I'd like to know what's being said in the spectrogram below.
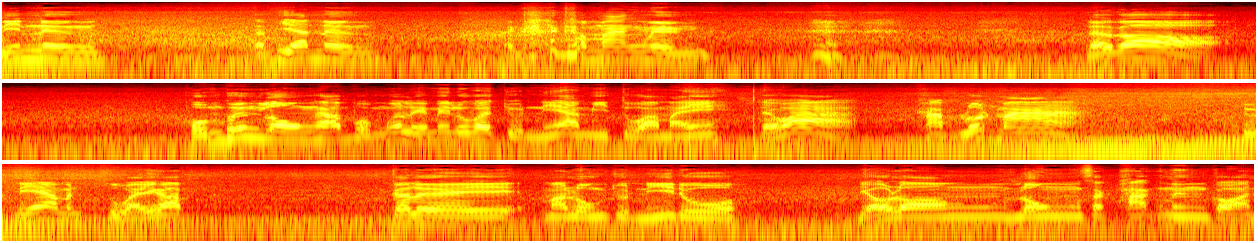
นินหนึ่งตะเพียนหนึ่ง แล้วก็กระมังหนึ่ง แล้วก็ ผมเพิ่งลงครับ ผมก็เลยไม่รู้ว่าจุดนี้มีตัวไหม แต่ว่าขับรถมา จุดนี้มันสวยครับ ก็เลยมาลงจุดนี้ดู เดี๋ยวลองลงสักพักหนึ่งก่อน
